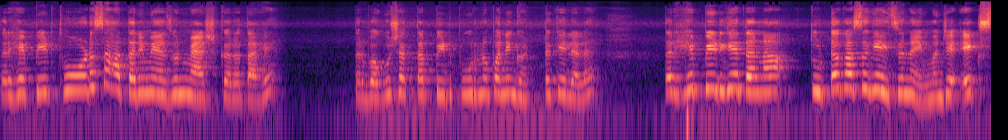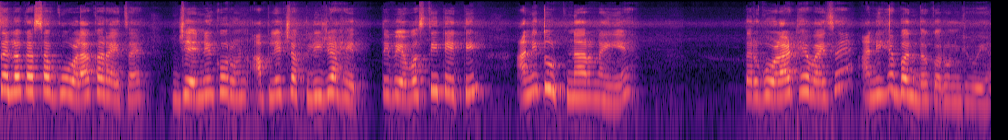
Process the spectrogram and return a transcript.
तर हे पीठ थोडंसं हाताने मी अजून मॅश करत आहे. तर बघू शकता पीठ पूर्णपणे घट्ट केलेलं आहे. तर हे पीठ घेताना तुटक असं घ्यायचं नाही. म्हणजे एक सलग असा गोळा करायचा आहे जेणेकरून आपले चकली जे आहेत ते व्यवस्थित येतील आणि तुटणार नाही आहे तर गोळा ठेवायचा आहे आणि हे बंद करून घेऊया.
